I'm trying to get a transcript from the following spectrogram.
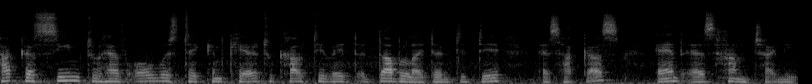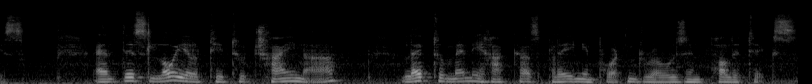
Hakkas seem to have always taken care to cultivate a double identity as Hakkas and as Han Chinese. And this loyalty to China led to many Hakkas playing important roles in politics.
